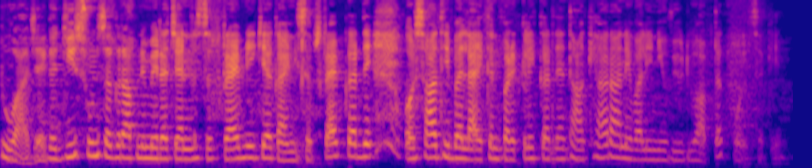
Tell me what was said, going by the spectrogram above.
टू आ जाएगा। जी स्टूडेंट्स अगर आपने मेरा चैनल सब्सक्राइब नहीं किया काइंडली सब्सक्राइब कर दें और साथ ही बेल आइकन पर क्लिक कर दें ताकि हर आने वाली न्यू वीडियो आप तक पहुँच सके।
